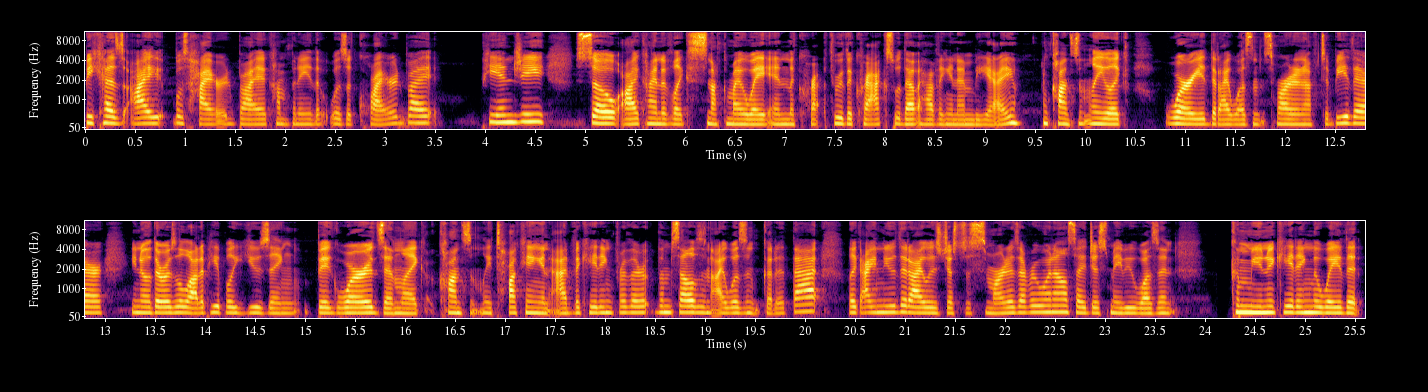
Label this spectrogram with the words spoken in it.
because I was hired by a company that was acquired by P&G. So I kind of like snuck my way in the cra- through the cracks without having an MBA. I'm constantly like worried that I wasn't smart enough to be there. You know, there was a lot of people using big words and like constantly talking and advocating for their, themselves and I wasn't good at that. Like I knew that I was just as smart as everyone else. I just maybe wasn't communicating the way that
